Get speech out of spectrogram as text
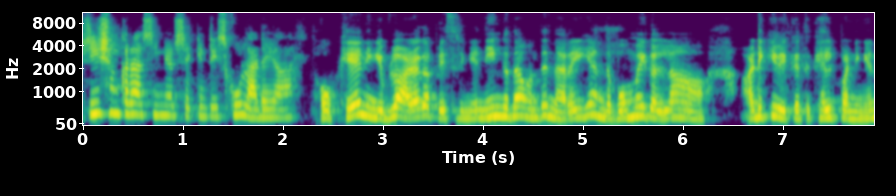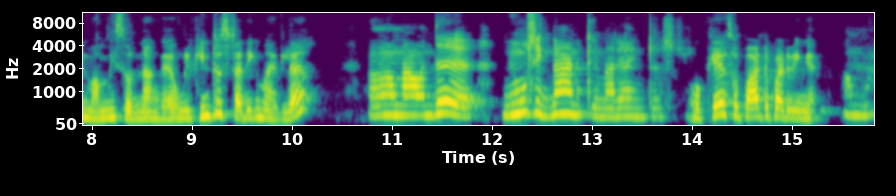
Sri Sankara senior secondary school Adyar. Okay நீங்க இவ்வளோ அழகா பேசுறீங்க. நீங்க தான் வந்து நிறைய அந்த பொம்மைகள்லாம் அடுக்கி வைக்கிறதுக்கு ஹெல்ப் பண்ணீங்கன்னு மம்மி சொன்னாங்க. உங்களுக்கு இன்ட்ரெஸ்ட் அதிகமா இதுல நான் வந்து மியூசிக் தான் எனக்கு நிறையா இன்ட்ரெஸ்ட் ஓகே ஸோ பாட்டு பாடுவீங்க. ஆமாம்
